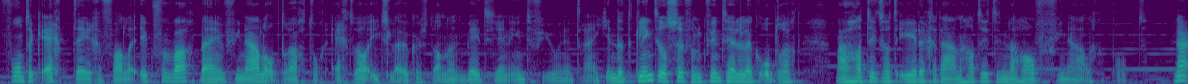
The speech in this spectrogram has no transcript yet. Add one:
Vond ik echt tegenvallen. Ik verwacht bij een finale opdracht toch echt wel iets leukers dan een beetje een interview in een treintje. En dat klinkt heel suf, want ik vind het een hele leuke opdracht. Maar had dit wat eerder gedaan, had dit in de halve finale gepropt. Nou,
